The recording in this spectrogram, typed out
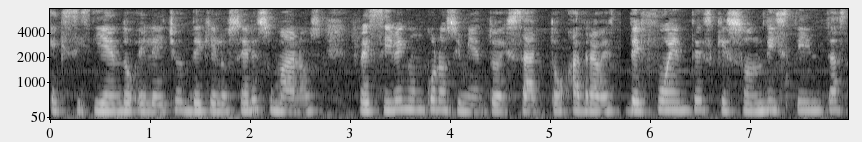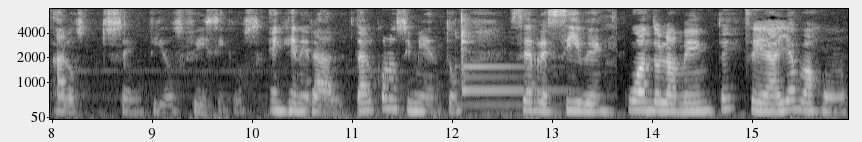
existiendo el hecho de que los seres humanos reciben un conocimiento exacto a través de fuentes que son distintas a los sentidos físicos. En general, tal conocimiento se recibe cuando la mente se halla bajo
